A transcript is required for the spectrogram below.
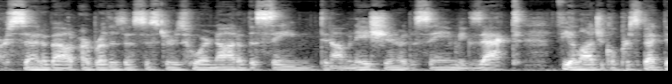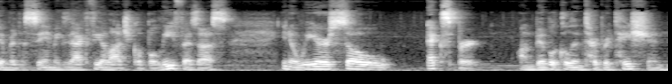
are said about our brothers and sisters who are not of the same denomination or the same exact theological perspective or the same exact theological belief as us, you know, we are so expert on biblical interpretation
